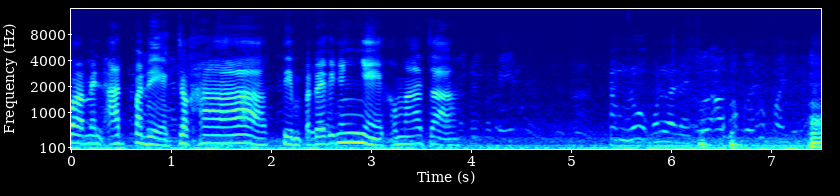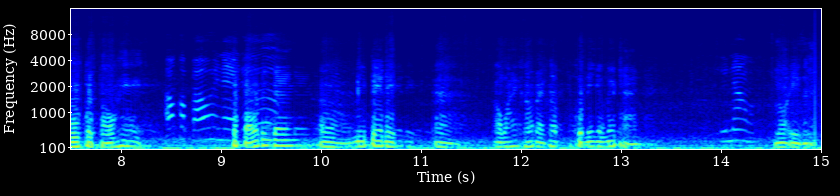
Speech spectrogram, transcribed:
ว่าแมันอัดปลาแดกเจ้าค่ะ เต็มปลาแดกก็ยังแหย่เข้ามาจ้ะลูกมาเลยเลยเออเอาถุงเงินถุงฝอยอยู่เอากระเป๋าให้เอากระเป๋าให้แน่กระเป๋าแดงๆอ่ามีเป้เด็กอ่าเอามาให้เขาหน่อยครับ คนนี้ยังไม่ผ่านที่นั่งรอเอกสาร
